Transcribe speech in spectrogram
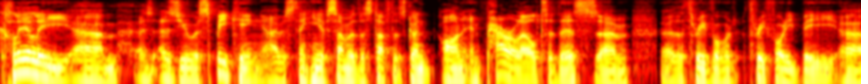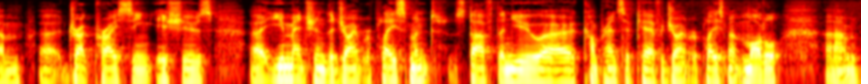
clearly, um, as, as, you were speaking, I was thinking of some of the stuff that's going on in parallel to this, um, uh, the 340B um, uh, drug pricing issues. Uh, you mentioned the joint replacement stuff, the new uh, comprehensive care for joint replacement model. Um,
